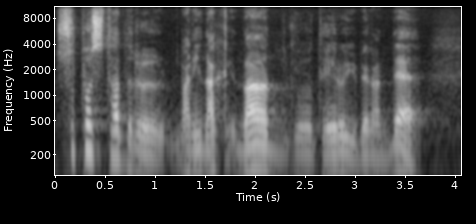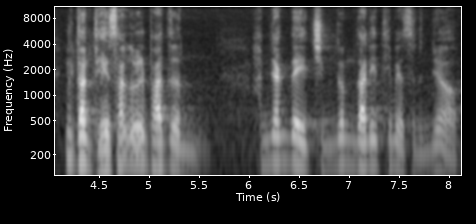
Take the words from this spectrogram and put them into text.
슈퍼스타들을 많이 낳은 그 대회로 유명한데 일단 대상을 받은 한양대의 진검다리 팀에서는요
